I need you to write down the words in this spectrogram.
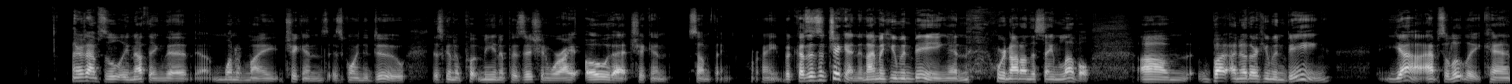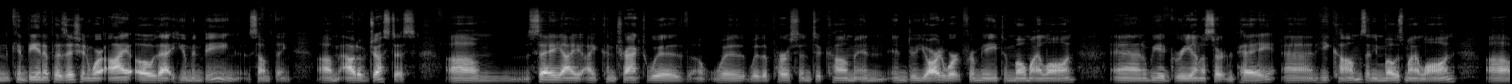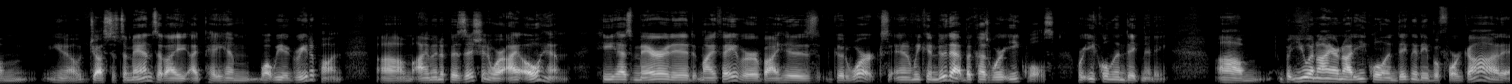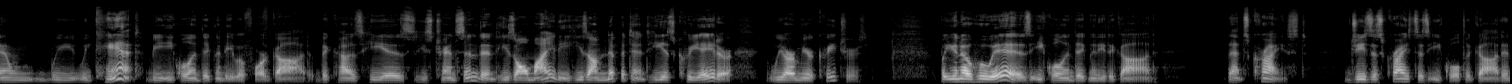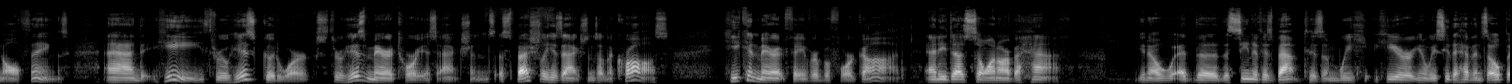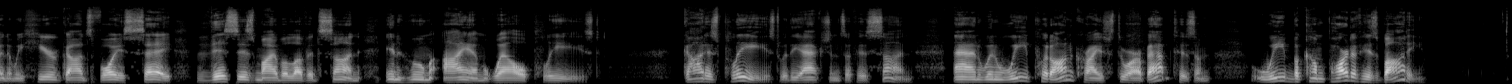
there's absolutely nothing that uh, one of my chickens is going to do that's going to put me in a position where I owe that chicken something, right? Because it's a chicken, and I'm a human being, and we're not on the same level. Um, but another human being yeah, absolutely, can can be in a position where I owe that human being something um, out of justice. Um, say I, I, contract with with with a person to come and, and do yard work for me to mow my lawn, and we agree on a certain pay, and he comes and he mows my lawn. Um, you know, justice demands that I, I pay him what we agreed upon. Um, I'm in a position where I owe him he has merited my favor by his good works. And we can do that because we're equals. We're equal in dignity. Um, but you and I are not equal in dignity before God, and we, we can't be equal in dignity before God because He is He's transcendent, He's almighty, He's omnipotent, He is creator. We are mere creatures. But you know who is equal in dignity to God? That's Christ. Jesus Christ is equal to God in all things. And He, through His good works, through His meritorious actions, especially His actions on the cross, He can merit favor before God. And He does so on our behalf you know, at the, the scene of his baptism, we hear, you know, we see the heavens open and we hear God's voice say, This is my beloved Son, in whom I am well pleased. God is pleased with the actions of his Son. And when we put on Christ through our baptism, we become part of his body.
